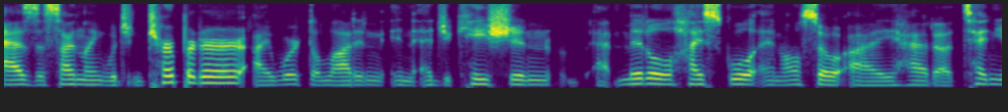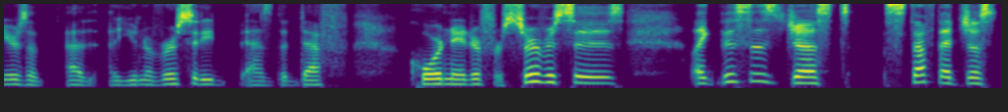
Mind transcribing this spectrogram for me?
as a sign language interpreter. I worked a lot in, in education at middle, high school, and also I had uh, 10 years at, at a university as the deaf coordinator for services. Like this is just stuff that just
